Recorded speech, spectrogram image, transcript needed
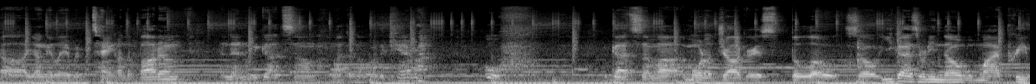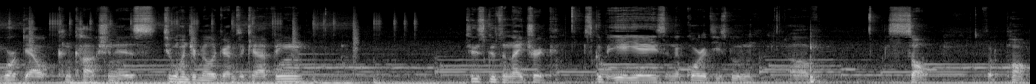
uh, Young and tank on the bottom, and then we got some. I'm not gonna lower the camera. Oh, got some uh, Immortal joggers below. So you guys already know what my pre-workout concoction is. 200 milligrams of caffeine, two scoops of nitric, scoop of EAAs, and a quarter teaspoon of salt for the pump.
